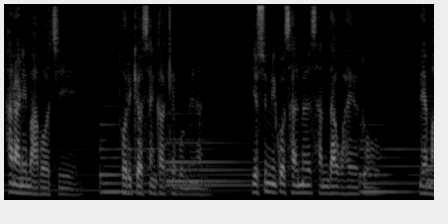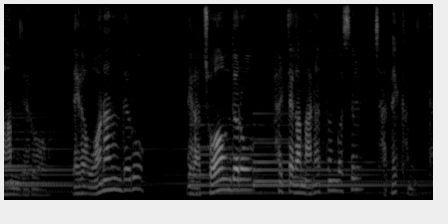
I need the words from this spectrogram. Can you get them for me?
하나님 아버지 돌이켜 생각해 보면은 예수 믿고 삶을 산다고 하여도 내 마음대로 내가 원하는 대로 내가 좋아온 대로 할 때가 많았던 것을 자백합니다.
